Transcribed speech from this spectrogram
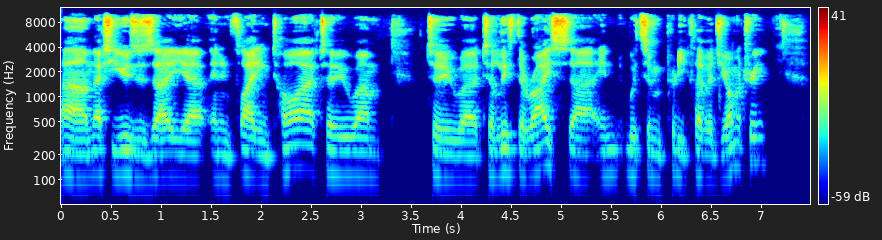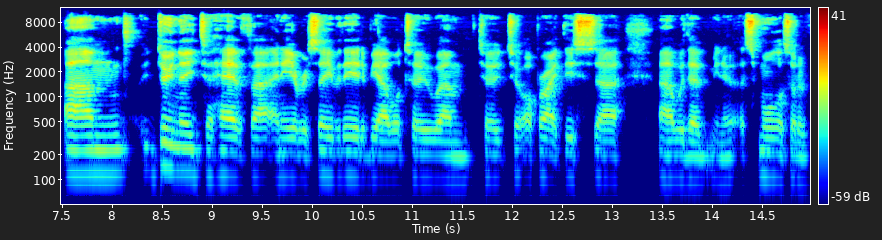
Um, actually uses a an inflating tyre to um, to uh, to lift the race uh, in with some pretty clever geometry. Um, do need to have uh, an air receiver there to be able to um, to, to operate this uh, uh, with a you know a smaller sort of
